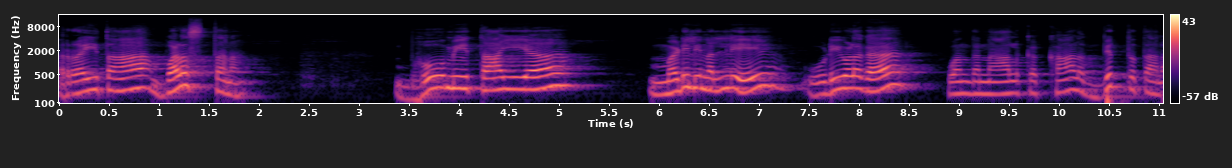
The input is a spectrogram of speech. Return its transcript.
ರೈತ ಬಳಸ್ತಾನ. ಭೂಮಿ ತಾಯಿಯ ಮಡಿಲಿನಲ್ಲಿ ಉಡಿಯೊಳಗೆ ಒಂದು ನಾಲ್ಕು ಕಾಳು ಬಿತ್ತುತ್ತಾನ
